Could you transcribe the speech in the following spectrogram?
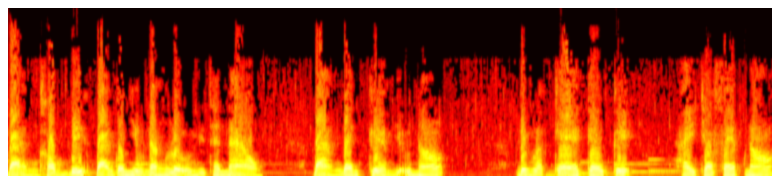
Bạn không biết bạn có nhiều năng lượng như thế nào, bạn đang kềm giữ nó. Đừng là kẻ keo kiệt, hãy cho phép nó,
